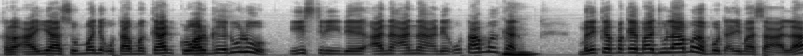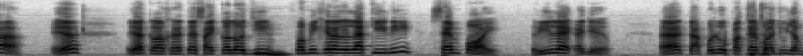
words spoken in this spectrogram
Kalau ayah semuanya utamakan keluarga dulu. Isteri dia, anak-anak dia utamakan. Mm. Mereka pakai baju lama pun tak ada masalah. Ya. Ya, kalau kata psikologi Hmm. pemikiran lelaki ni sempoi. Relax aja. Eh, tak perlu pakai Betul. baju yang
